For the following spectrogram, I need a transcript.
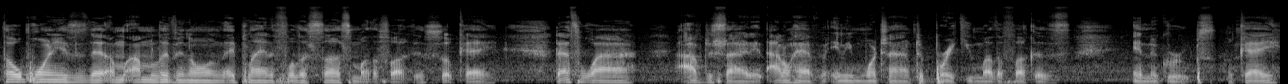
the whole point is, is that I'm I'm living on a planet full of sus motherfuckers. Okay, that's why I've decided I don't have any more time to break you motherfuckers into groups. Okay,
